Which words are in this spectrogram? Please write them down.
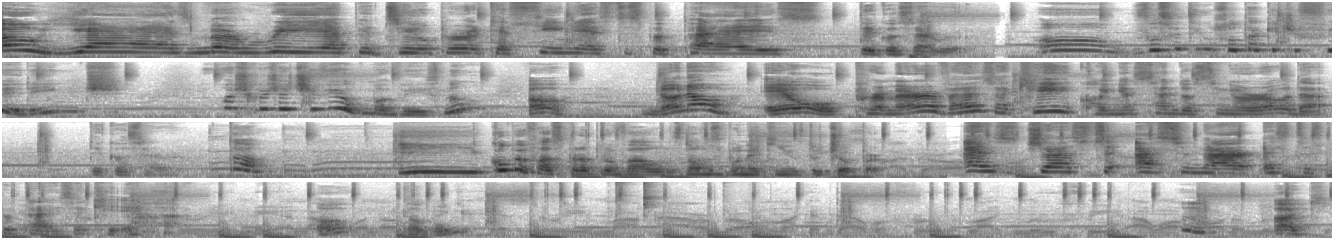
Oh yes, Maria pediu para que assine estes papéis de Gozaru. Ah, você tem um sotaque diferente. Eu acho que eu já te vi alguma vez, não? Oh, não, não, eu, primeira vez aqui conhecendo o Sr. Oda de Gozaru. Tá. E como eu faço pra provar os novos bonequinhos do Chopper? É just assinar estes papéis aqui. Ah, tá bom. Hum, aqui.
